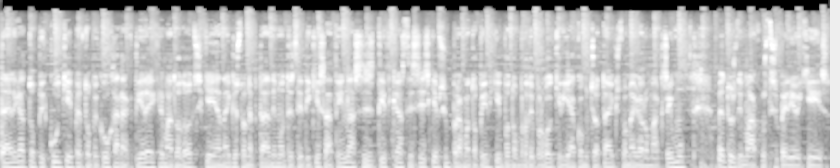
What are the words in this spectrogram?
Τα έργα τοπικού και υπερτοπικού χαρακτήρα, η χρηματοδότηση και οι ανάγκες των 7 Δήμων της Δυτικής Αθήνας συζητήθηκαν στη σύσκεψη που πραγματοποιήθηκε υπό τον Πρωθυπουργό Κυριάκο Μητσοτάκη στο Μέγαρο Μαξίμου με τους δημάρχους της περιοχής.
